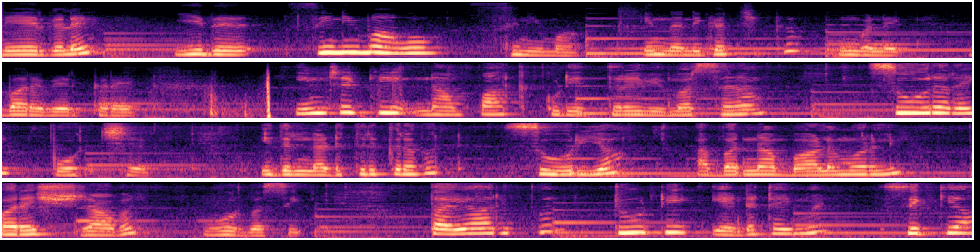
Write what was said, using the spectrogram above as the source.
நேர்களே இது சினிமாவோ சினிமா? இந்த நிகழ்ச்சிக்கு உங்களை வரவேற்கிறேன். இன்றைக்கு நாம் பார்க்கக்கூடிய திரை விமர்சனம் சூரரை போச்சு. இதில் நடித்திருக்கிறவர் சூர்யா அபர்ணா பாலமுரளி பரேஷ் ராவல் ஊர்வசி. தயாரிப்பு டூடி என்டர்டைன்மெண்ட் சிக்யா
